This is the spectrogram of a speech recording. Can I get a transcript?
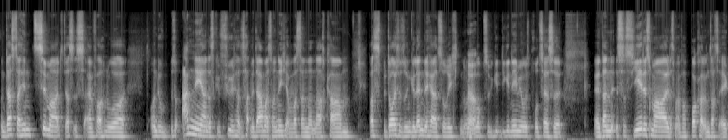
Und das dahin zimmert, das ist einfach nur. Und du so annähernd das Gefühl hast, das hatten wir damals noch nicht, aber was dann danach kam, was es bedeutet, so ein Gelände herzurichten oder Ja. überhaupt so die Genehmigungsprozesse, äh, dann ist es jedes Mal, dass man einfach Bock hat und sagt, ey,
